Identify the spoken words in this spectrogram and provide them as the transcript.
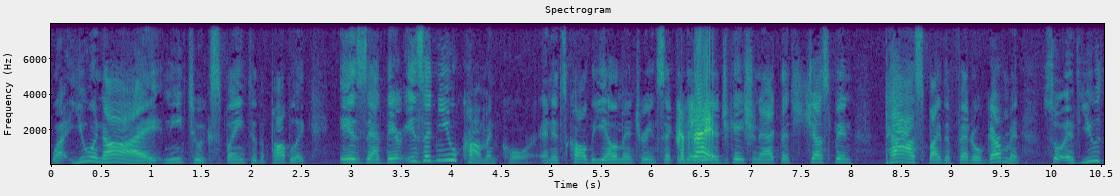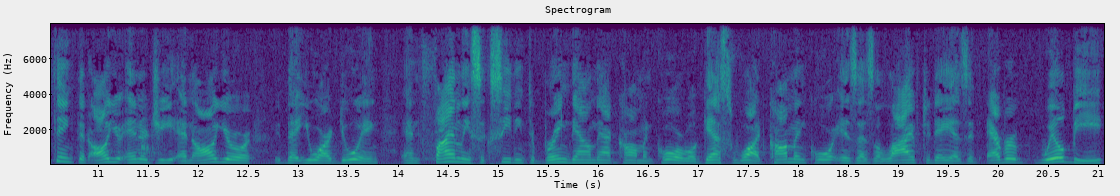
what you and I need to explain to the public is that there is a new Common Core, and it's called the Elementary and Secondary right. Education Act that's just been passed by the federal government. So if you think that all your energy and all your that you are doing and finally succeeding to bring down that common core, well guess what? Common core is as alive today as it ever will be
